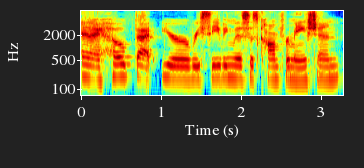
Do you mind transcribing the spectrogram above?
And I hope that you're receiving this as confirmation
